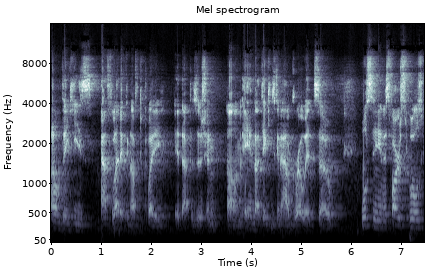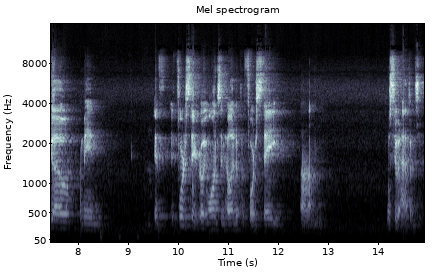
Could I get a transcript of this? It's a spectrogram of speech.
I don't think he's athletic enough to play at that position, um, and I think he's going to outgrow it. So we'll see. And as far as schools go, I mean, if, if Florida State really wants him, he'll end up at Florida State. Um, we'll see what happens.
